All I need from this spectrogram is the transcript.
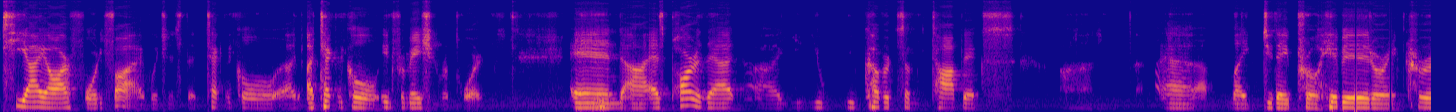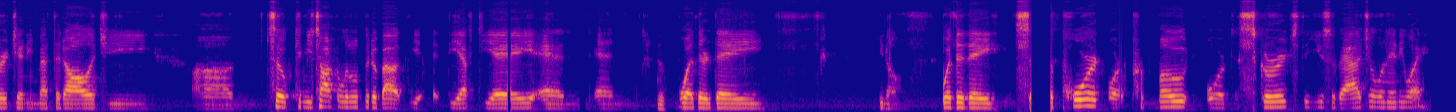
TIR 45, which is the technical uh, a technical information report. And uh, as part of that, uh, you, you covered some topics uh, uh, like do they prohibit or encourage any methodology? Um, so can you talk a little bit about the, the FDA and and whether they, you know, whether they support or promote or discourage the use of Agile in any way?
